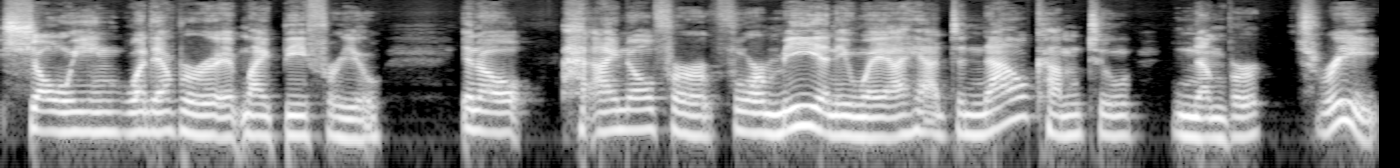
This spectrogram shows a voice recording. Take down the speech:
showing whatever it might be for you. You know, I know for for me anyway, I had to now come to number 3.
